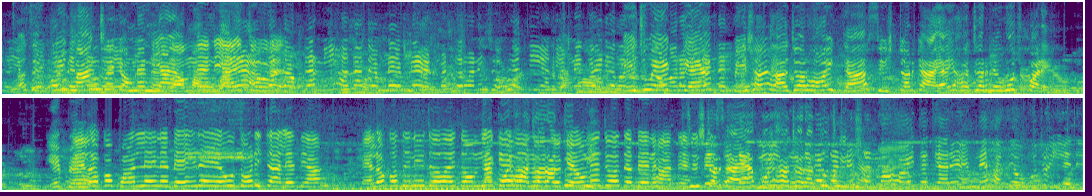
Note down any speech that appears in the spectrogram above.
બસ એટલી જ માંગ છે કે અમને ન્યાય અમને જોવે. બીજું એક કે પેશન્ટ હાજર હોય ત્યાં સિસ્ટર કે આયા હાજર રહેવું જ પડે. એ એ પેલો લોકો ફોન લઈને બેહી રહે એવું થોડી ચાલે ત્યાં. એ લોકો તો નહીં જોવાય તો અમને કોઈ હાજર હતું અમને. જોતે બેન હાથે. સિસ્ટર આયા કોઈ હાજર હતું જ નહીં હોય તો ત્યારે એમને હાથે હોવું જોઈએ ને.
